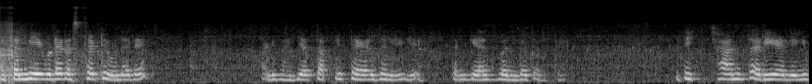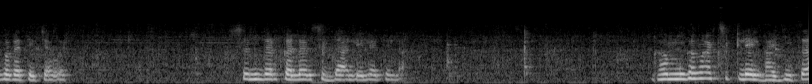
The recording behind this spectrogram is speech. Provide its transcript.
आता मी एवढा रस्ता ठेवणार आहे आणि भाजी आता आपली तयार झालेली आहे. तर गॅस बंद करते. किती छान तरी आलेली बघा त्याच्यावर. सुंदर कलरसुद्धा आलेला आहे त्याला. घमघमाट सुटलेल भाजीचा.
